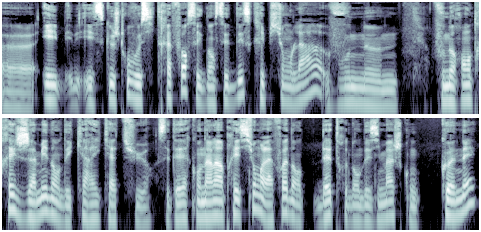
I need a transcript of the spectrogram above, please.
Euh, et, et, ce que je trouve aussi très fort, c'est que dans cette description-là, vous ne vous ne rentrez jamais dans des caricatures. C'est-à-dire qu'on a l'impression à la fois d'être dans des images qu'on connaît,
